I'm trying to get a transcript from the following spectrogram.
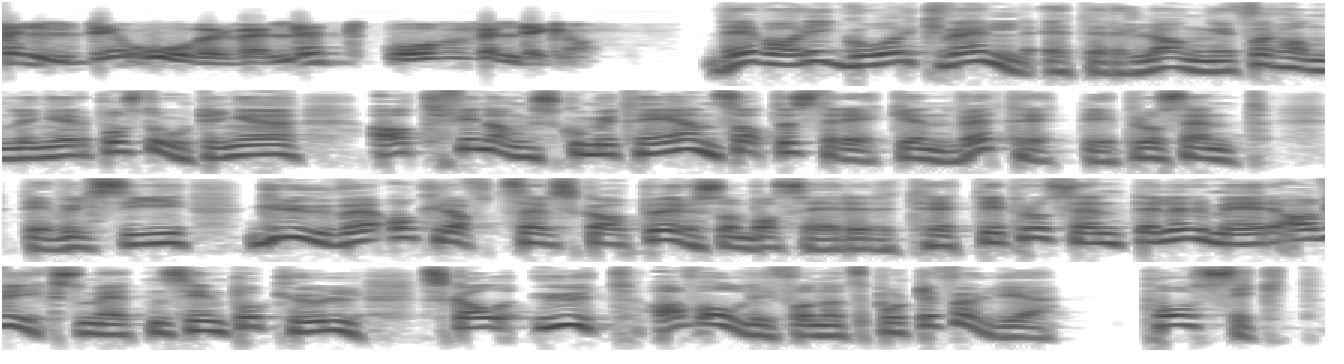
veldig overveldet og veldig glad. Det var i går kveld, etter lange forhandlinger på Stortinget, at finanskomiteen satte streken ved 30% Det vil Si gruve- og kraftselskaper som baserer 30% eller mer av virksomheten sin på kull, skal ut av oljefondets portefølje på sikt.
